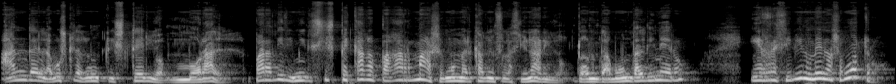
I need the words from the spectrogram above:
anda en la búsqueda de un criterio moral para dirimir si es pecado pagar más en un mercado inflacionario donde abunda el dinero y recibir menos en otro,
